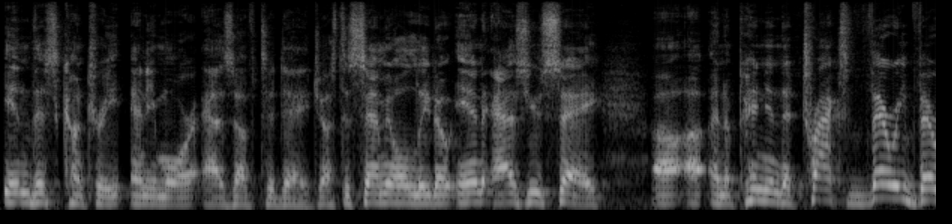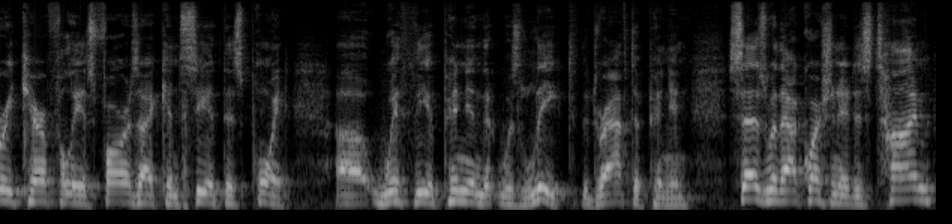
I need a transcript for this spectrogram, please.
in this country anymore as of today. Justice Samuel Alito in, as you say, uh, uh, an opinion that tracks very, very carefully, as far as I can see at this point, uh, with the opinion that was leaked, the draft opinion, says without question it is time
